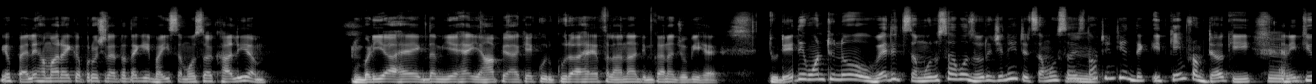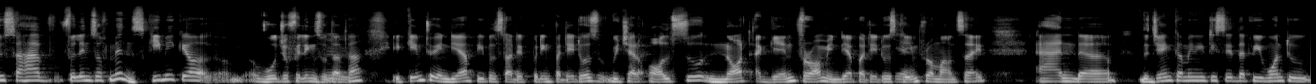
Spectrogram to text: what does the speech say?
you know, पहले हमारा एक अप्रोच रहता था कि भाई समोसा खा लिया बढ़िया है एकदम ये है यहाँ पे आके कुरकुरा है फलाना डिमकाना जो भी है। Today they want to know where it samosa was originated samosa is not Indian it came from Turkey and it used to have fillings of mince कीमे का वो जो फिलिंग्स होता था it came to India people started putting potatoes which are also not again from India potatoes came from outside. And uh, the jain community said that we want to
